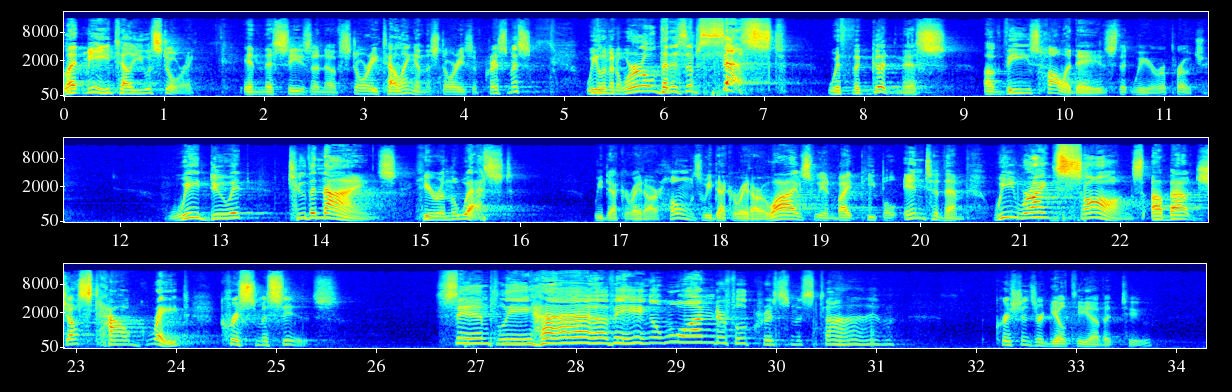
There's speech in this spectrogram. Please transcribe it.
Let me tell you a story. In this season of storytelling and the stories of Christmas, we live in a world that is obsessed with the goodness of these holidays that we are approaching. We do it to the nines here in the West. We decorate our homes, we decorate our lives, we invite people into them. We write songs about just how great Christmas is. Simply having a wonderful Christmas time. Christians are guilty of it too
